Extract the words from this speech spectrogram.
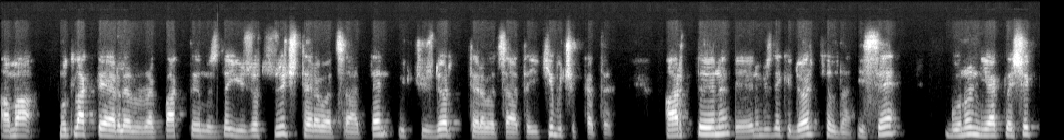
ama mutlak değerler olarak baktığımızda 133 terawatt saatten 304 terawatt saate 2,5 katı arttığını önümüzdeki 4 yılda ise bunun yaklaşık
